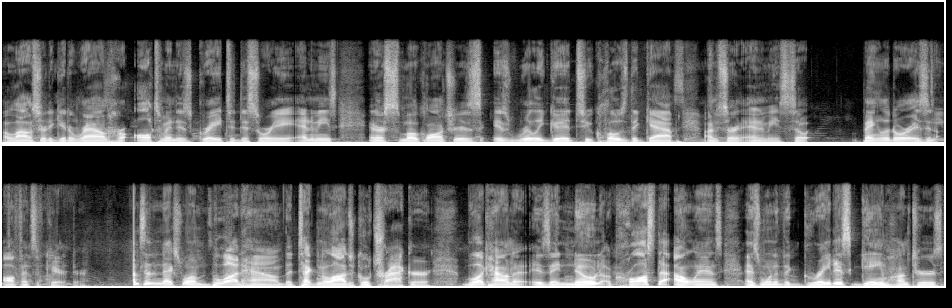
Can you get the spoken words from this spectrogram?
allows her to get around. Her ultimate is great to disorient enemies, and her smoke launcher is, is really good to close the gap on certain enemies. So Bangalore is an offensive character. On to the next one, Bloodhound, the technological tracker. Bloodhound is a known across the Outlands as one of the greatest game hunters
